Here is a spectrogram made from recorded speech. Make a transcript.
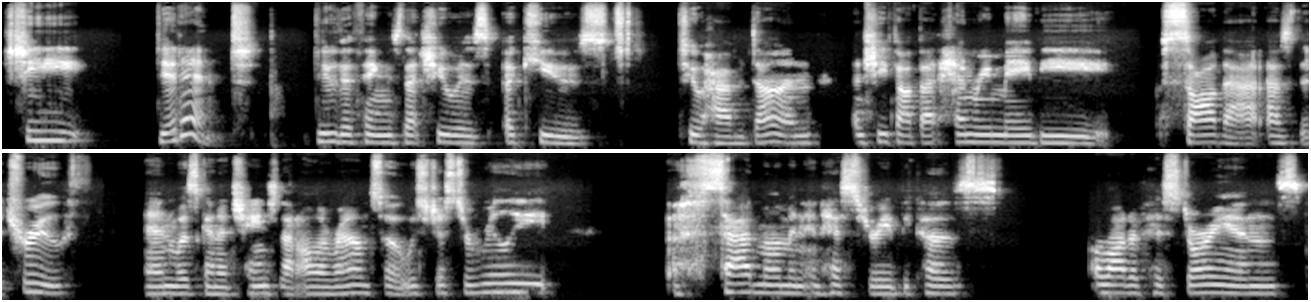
she didn't do the things that she was accused to have done. And she thought that Henry maybe saw that as the truth and was going to change that all around. So it was just a really a sad moment in history because a lot of historians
